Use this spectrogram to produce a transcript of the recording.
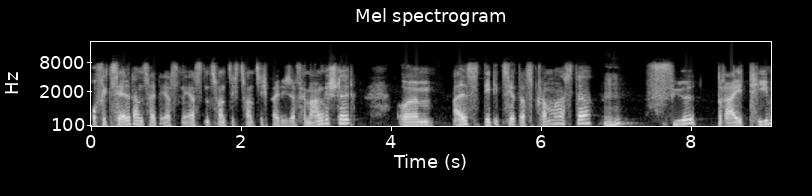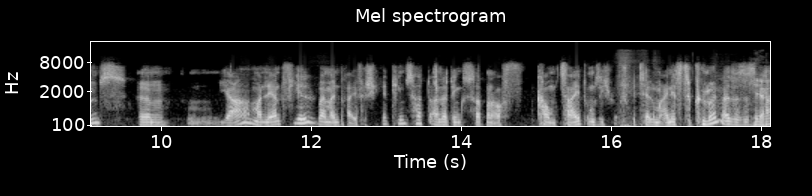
offiziell dann seit 1.1.2020 bei dieser Firma angestellt, ähm, als dedizierter Scrum Master mhm. für drei Teams. Ähm, ja, man lernt viel, weil man drei verschiedene Teams hat. Allerdings hat man auch kaum Zeit, um sich speziell um eines zu kümmern. Also es ist ja.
